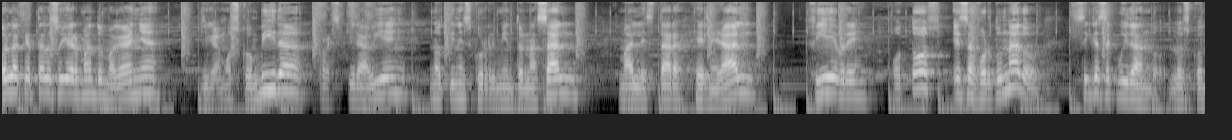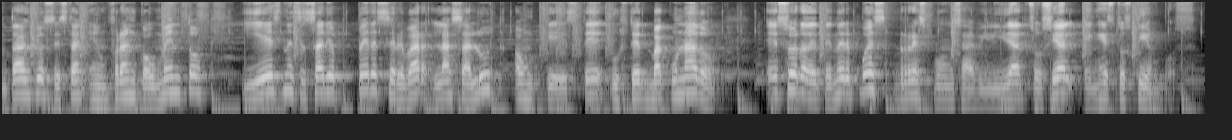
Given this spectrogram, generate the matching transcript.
Hola, ¿qué tal? Soy Armando Magaña. Llegamos con vida, respira bien, no tiene escurrimiento nasal, malestar general, fiebre o tos, es afortunado. Síguese cuidando, los contagios están en franco aumento y es necesario preservar la salud aunque esté usted vacunado. Es hora de tener pues responsabilidad social en estos tiempos.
